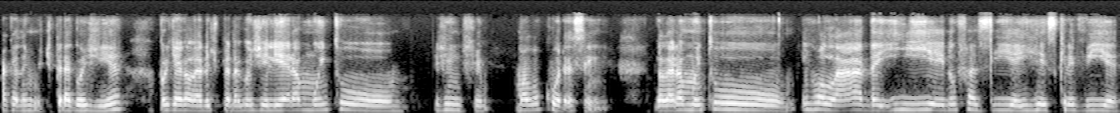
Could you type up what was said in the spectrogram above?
Acadêmico de Pedagogia, porque a galera de pedagogia, ele era muito... Gente, uma loucura, assim. A galera muito enrolada, e ia e não fazia, e reescrevia.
